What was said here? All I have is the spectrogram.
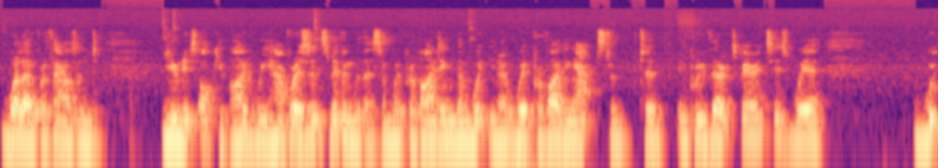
well over a thousand units occupied. We have residents living with us, and we're providing them. With, you know, we're providing apps to to improve their experiences. We're we,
